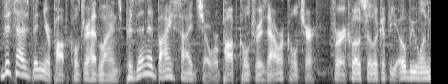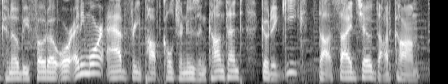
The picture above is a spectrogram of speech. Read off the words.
This has been your Pop Culture Headlines presented by Sideshow, where pop culture is our culture. For a closer look at the Obi Wan Kenobi photo or any more ad free pop culture news and content, go to geek.sideshow.com.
